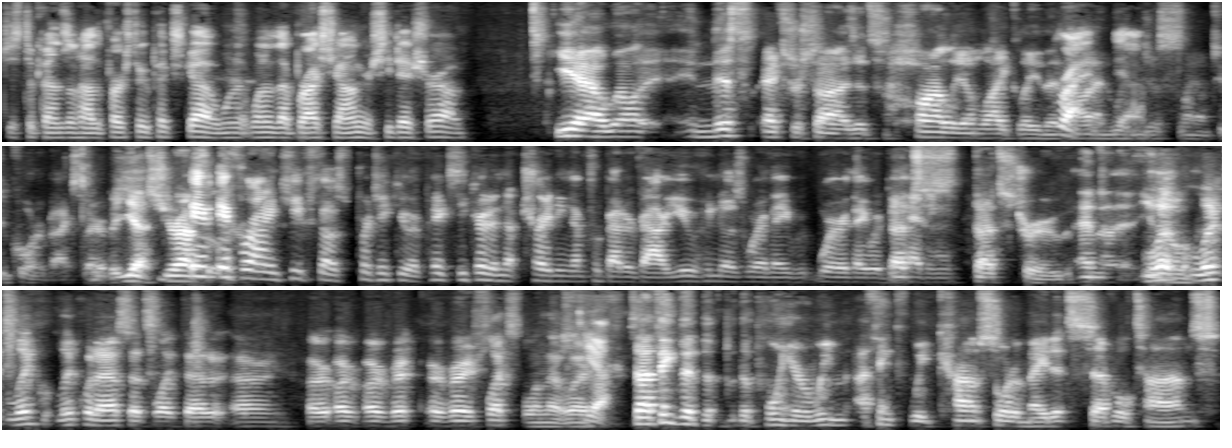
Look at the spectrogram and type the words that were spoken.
Just depends on how the first three picks go. One of, the Bryce Young or CJ Stroud. Yeah, well, in this exercise, it's highly unlikely that Right, Ryan wouldn't just slam two quarterbacks there. But yes, you're If, absolutely if Ryan keeps those particular picks, he could end up trading them for better value. Who knows where they where they would be heading? that's that's true. And uh, you li- know, li- li- liquid assets like that are are, are, are, are very flexible in that way. Yeah. so I think that the the point here, we I think we kind of sort of made it several times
